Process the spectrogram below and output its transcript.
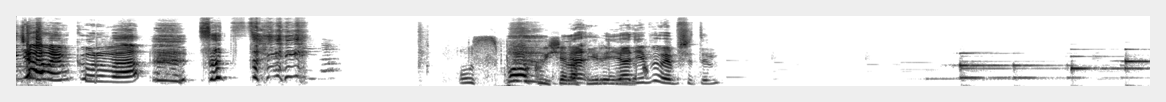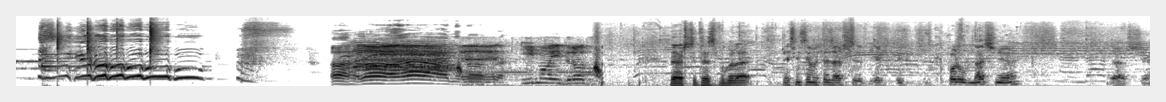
widziałem, kurwa! Co? Uspokój się, Ja, ja nie byłem przy tym. A, no, a, no. E, I moi drodzy, Zobaczcie, to jest w ogóle... Teraz nie chcemy też jak, jak porównać, nie? Zobaczcie.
